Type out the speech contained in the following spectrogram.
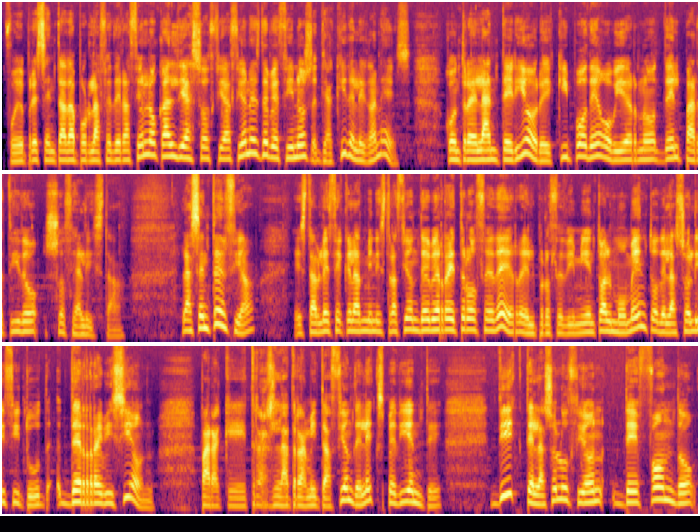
fue presentada por la Federación Local de Asociaciones de Vecinos de aquí de Leganés contra el anterior equipo de gobierno del Partido Socialista. La sentencia establece que la Administración debe retroceder el procedimiento al momento de la solicitud de revisión para que, tras la tramitación del expediente, dicte la solución de fondo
